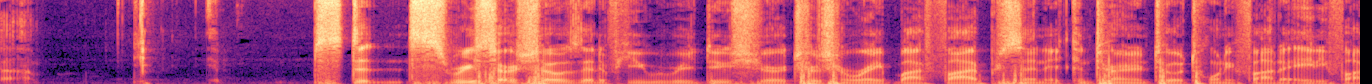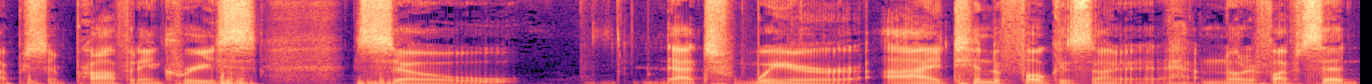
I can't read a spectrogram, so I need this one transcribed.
uh, st- research shows that if you reduce your attrition rate by 5%, it can turn into a 25 to 85% profit increase. So, that's where I tend to focus on it. I don't know if I've said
